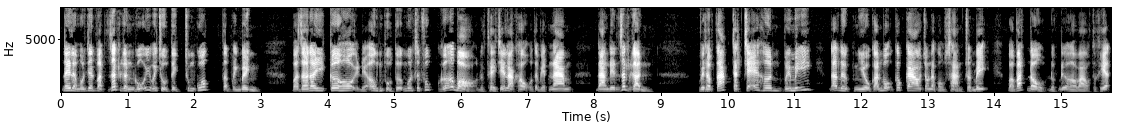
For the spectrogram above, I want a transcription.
Đây là một nhân vật rất gần gũi với Chủ tịch Trung Quốc Tập Cận Bình. Và giờ đây cơ hội để ông Thủ tướng Nguyễn Xuân Phúc gỡ bỏ được thể chế lạc hậu tại Việt Nam đang đến rất gần. Việc hợp tác chặt chẽ hơn với Mỹ đã được nhiều cán bộ cấp cao trong Đảng Cộng sản chuẩn bị và bắt đầu được đưa vào thực hiện.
